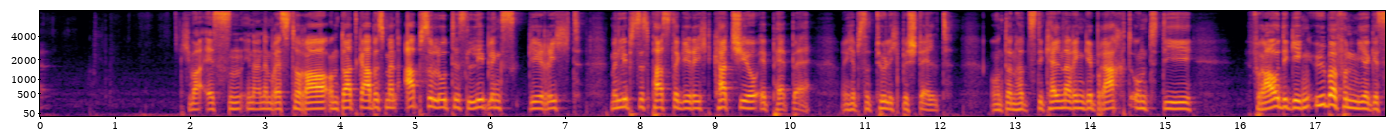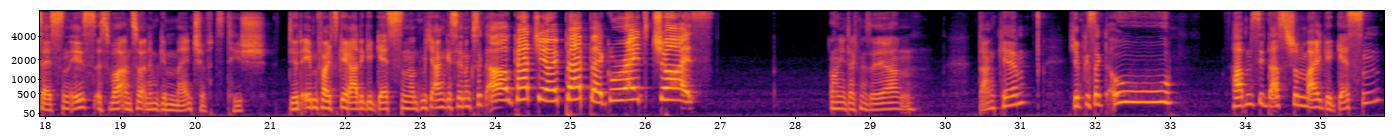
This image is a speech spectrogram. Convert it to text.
Ich war essen in einem Restaurant und dort gab es mein absolutes Lieblingsgericht, mein liebstes Pastagericht, Cacio e Pepe. Und ich habe es natürlich bestellt. Und dann hat es die Kellnerin gebracht und die Frau, die gegenüber von mir gesessen ist, es war an so einem Gemeinschaftstisch. Die hat ebenfalls gerade gegessen und mich angesehen und gesagt, Oh, Cacio e Pepe, great choice! Und ich dachte mir so, ja, danke. Ich habe gesagt, oh, haben Sie das schon mal gegessen?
